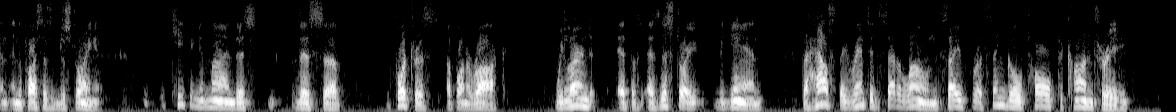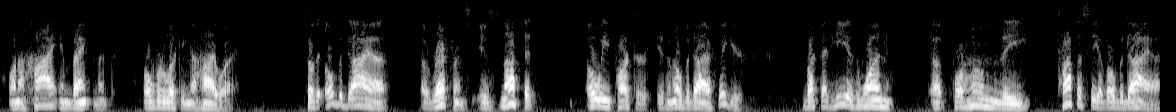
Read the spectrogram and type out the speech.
in, in, the process of destroying it. Keeping in mind this this uh, fortress up on a rock, we learned the, as this story began, the house they rented sat alone, save for a single tall pecan tree on a high embankment overlooking a highway. So the Obadiah uh, reference is not that O.E. Parker is an Obadiah figure, but that he is one uh, for whom the prophecy of Obadiah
